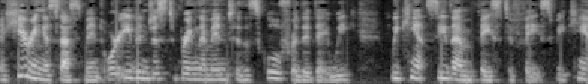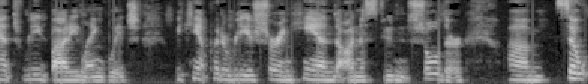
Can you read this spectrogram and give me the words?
a, hearing assessment or even just to bring them into the school for the day. We we can't see them face to face. We can't read body language. We can't put a reassuring hand on a student's shoulder. Um, so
